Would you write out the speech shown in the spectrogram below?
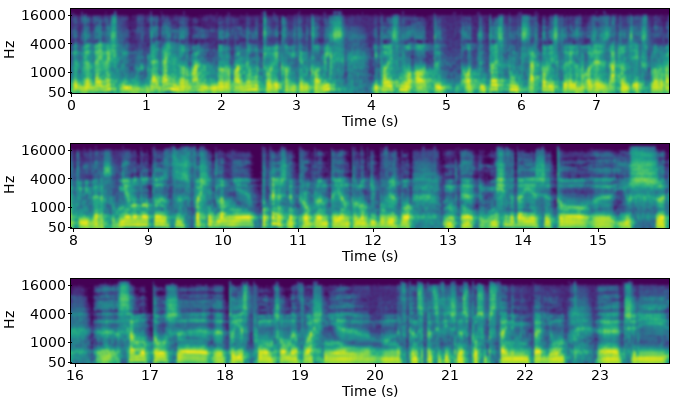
We, weź, daj normal, normalnemu człowiekowi ten komiks i powiedz mu, o, to, o, to jest punkt startowy, z którego możesz zacząć eksplorować uniwersum. Nie, no, no to jest właśnie dla mnie potężny problem tej antologii, bo wiesz, bo mm, e, mi się wydaje, że to e, już e, samo to, że to jest połączone właśnie mm, w ten specyficzny sposób z Tajnym Imperium, czyli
